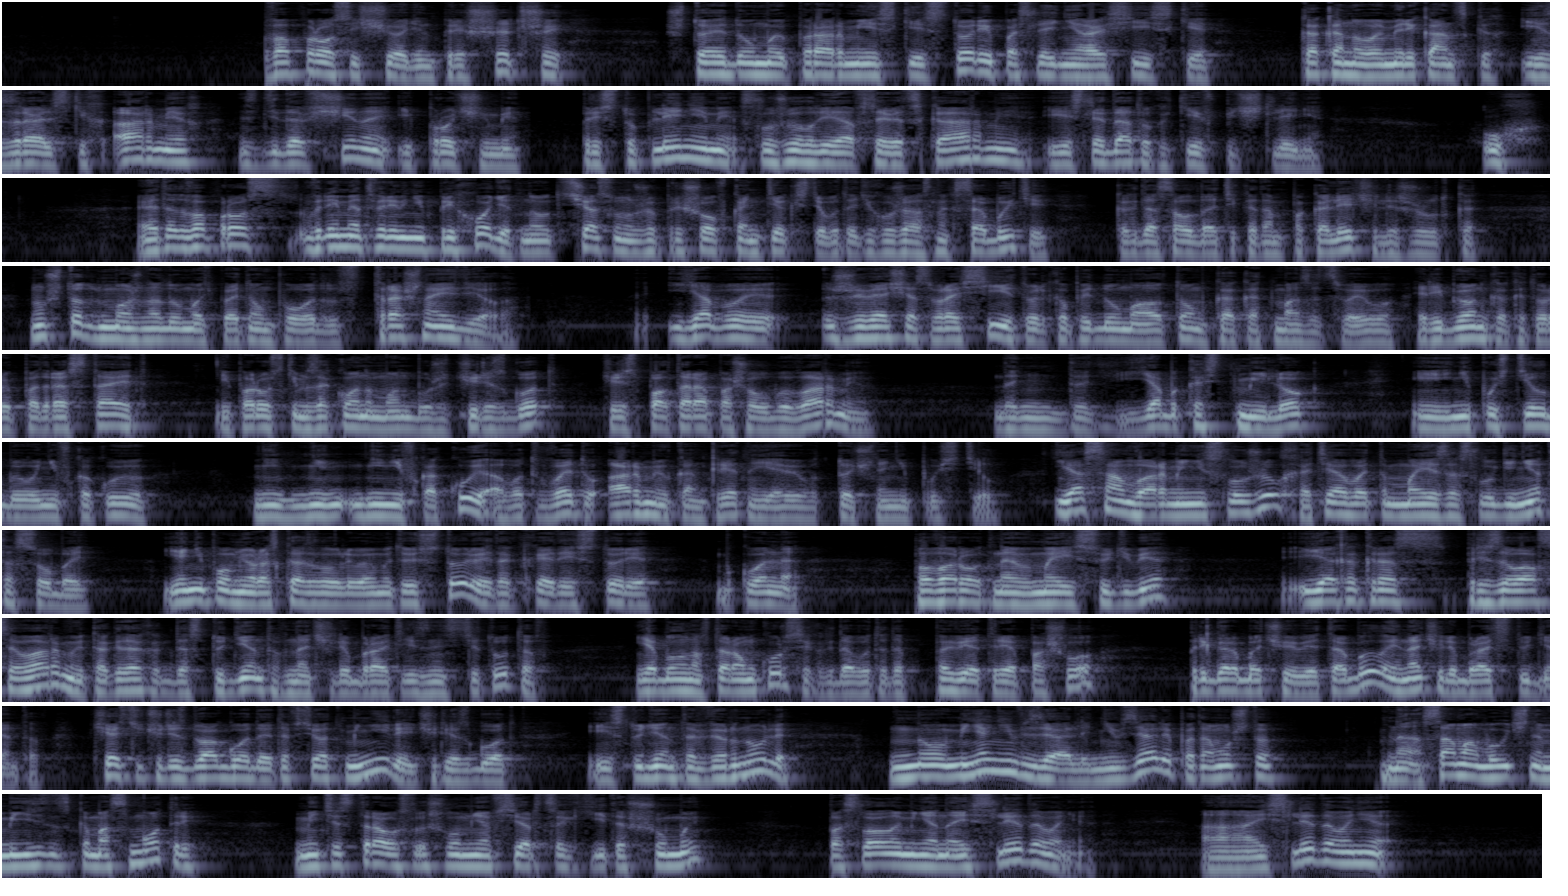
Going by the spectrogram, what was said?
Вопрос еще один пришедший. Что я думаю про армейские истории, последние российские – как оно в американских и израильских армиях с дедовщиной и прочими преступлениями, служил ли я в советской армии, и если да, то какие впечатления. Ух, этот вопрос время от времени приходит, но вот сейчас он уже пришел в контексте вот этих ужасных событий, когда солдатика там покалечили жутко. Ну что тут можно думать по этому поводу? Страшное дело. Я бы, живя сейчас в России, только придумал о том, как отмазать своего ребенка, который подрастает, и по русским законам он бы уже через год, через полтора пошел бы в армию, да, да я бы костьми лег и не пустил бы его ни в какую, ни, ни, ни, ни в какую, а вот в эту армию конкретно я его точно не пустил. Я сам в армии не служил, хотя в этом моей заслуги нет особой. Я не помню, рассказывал ли вам эту историю, это какая-то история буквально поворотная в моей судьбе. Я как раз призывался в армию тогда, когда студентов начали брать из институтов. Я был на втором курсе, когда вот это поветрие пошло, при Горбачеве это было, и начали брать студентов. К счастью, через два года это все отменили, через год, и студентов вернули. Но меня не взяли. Не взяли, потому что на самом обычном медицинском осмотре медсестра услышала у меня в сердце какие-то шумы, послала меня на исследование, а исследование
